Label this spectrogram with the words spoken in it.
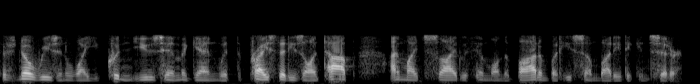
There's no reason why you couldn't use him again with the price that he's on top. I might side with him on the bottom, but he's somebody to consider.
